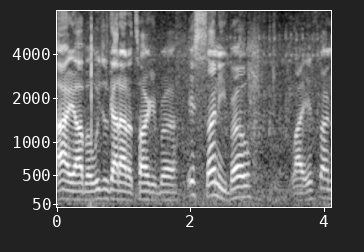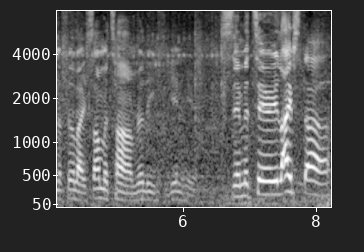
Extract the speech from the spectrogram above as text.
All right, y'all, but we just got out of Target, bro. It's sunny, bro. Like, it's starting to feel like summertime really getting here. Cemetery lifestyle.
